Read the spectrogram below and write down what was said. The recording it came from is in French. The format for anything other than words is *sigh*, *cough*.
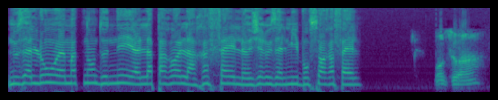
Nous allons euh, maintenant donner euh, la parole à Raphaël Jérusalemi. Bonsoir Raphaël. Bonsoir.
